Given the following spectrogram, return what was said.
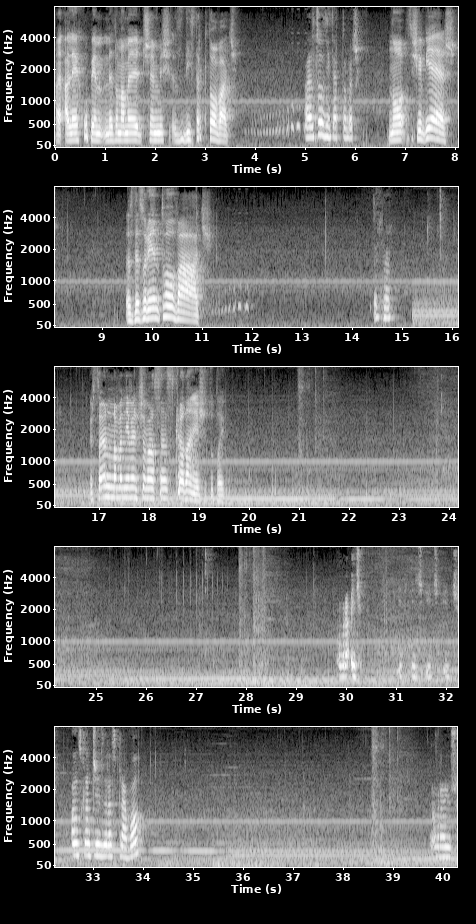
A- Ale chłopie, my to mamy czymś zdistraktować. Ale co z nim to być? No, się wiesz. Zdezorientować. Mhm. Wiesz co, ja nawet nie wiem, czy ma sens skradanie się tutaj. Dobra, idź. Idź, idź, idź, idź. On skończy zaraz prawo. Dobra, już.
